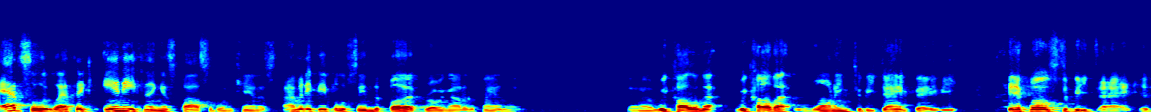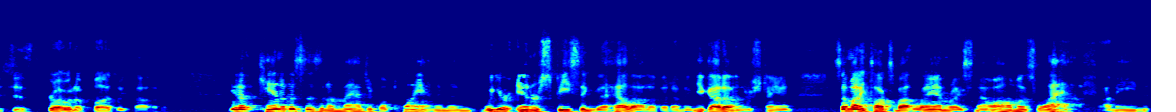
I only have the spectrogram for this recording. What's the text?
absolutely, I think anything is possible in cannabis. How many people have seen the bud growing out of the fan leaf? You know, we call them that. We call that wanting to be dank, baby. It wants to be dank. It's just growing a bud leaf out of it. You know, cannabis isn't a magical plant, and then we are interspecing the hell out of it. I mean, you got to understand. Somebody talks about land race now. I almost laugh. I mean,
